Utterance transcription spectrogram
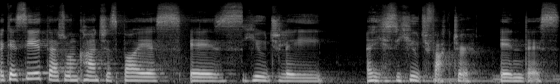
I can see it that unconscious bias is hugely, Uh, is a huge factor in this.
